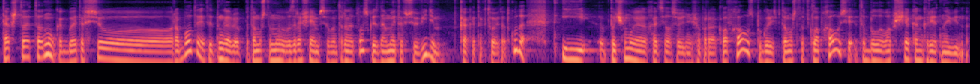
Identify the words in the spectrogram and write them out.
Так что это, ну, как бы это все работает, и, ну, потому что мы возвращаемся в интернет-плоскость, да, мы это все все видим, как это, кто это, откуда. И почему я хотел сегодня еще про Клабхаус поговорить, потому что в Клабхаусе это было вообще конкретно видно.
